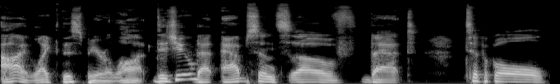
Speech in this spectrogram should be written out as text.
I liked this beer a lot. Did you? That absence of that typical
